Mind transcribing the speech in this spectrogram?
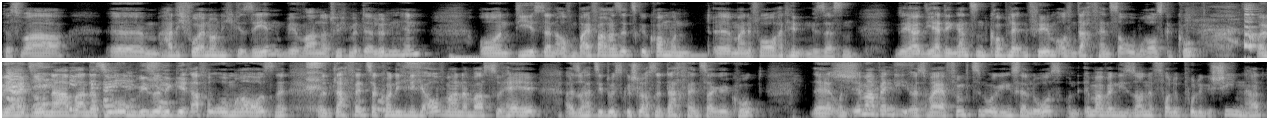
Das war, ähm, hatte ich vorher noch nicht gesehen. Wir waren natürlich mit der Lütten hin. Und die ist dann auf den Beifahrersitz gekommen und äh, meine Frau hat hinten gesessen. Der, die hat den ganzen kompletten Film aus dem Dachfenster oben rausgeguckt. Weil wir halt so nah waren, dass sie oben wie so eine Giraffe oben raus. Ne? Das Dachfenster konnte ich nicht aufmachen, dann war es zu hell. Also hat sie durchs geschlossene Dachfenster geguckt. Äh, und immer wenn die, Scheiße. es war ja 15 Uhr ging es ja los, und immer wenn die Sonne volle Pulle geschienen hat,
